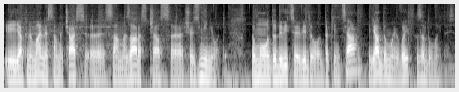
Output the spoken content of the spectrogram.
і як на мене, саме час, е, саме зараз час е, щось змінювати. Тому додивіться відео до кінця. Я думаю, ви задумаєтесь.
